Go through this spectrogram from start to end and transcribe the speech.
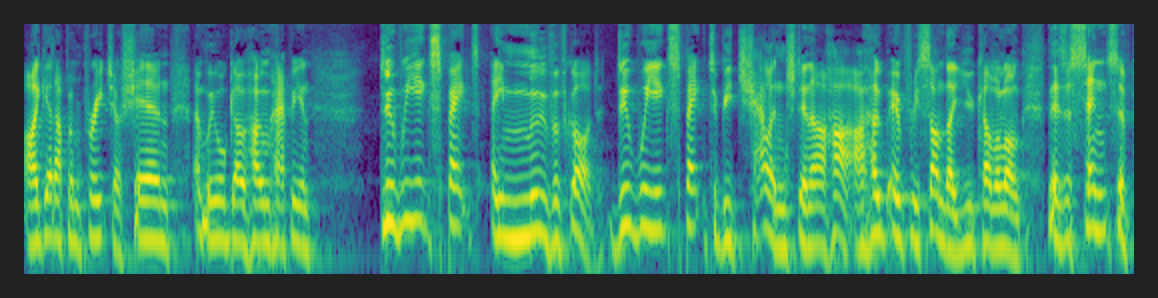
I get up and preach, I share, and, and we all go home happy. And do we expect a move of God? Do we expect to be challenged in our heart? I hope every Sunday you come along. There's a sense of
